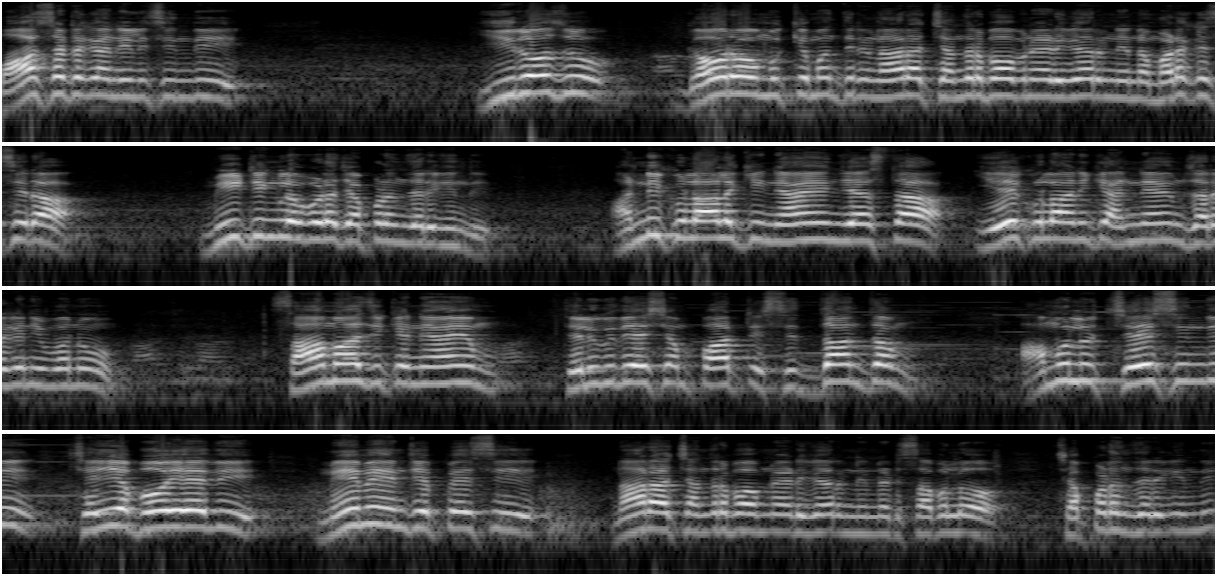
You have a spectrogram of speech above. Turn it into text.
బాసటగా నిలిచింది. ఈరోజు గౌరవ ముఖ్యమంత్రి నారా చంద్రబాబు నాయుడు గారు నిన్న మడకశిర మీటింగ్లో కూడా చెప్పడం జరిగింది. అన్ని కులాలకి న్యాయం చేస్తా ఏ కులానికి అన్యాయం జరగనివ్వను. సామాజిక న్యాయం తెలుగుదేశం పార్టీ సిద్ధాంతం అమలు చేసింది చెయ్యబోయేది మేమే అని చెప్పేసి నారా చంద్రబాబు నాయుడు గారు నిన్నటి సభలో చెప్పడం జరిగింది.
